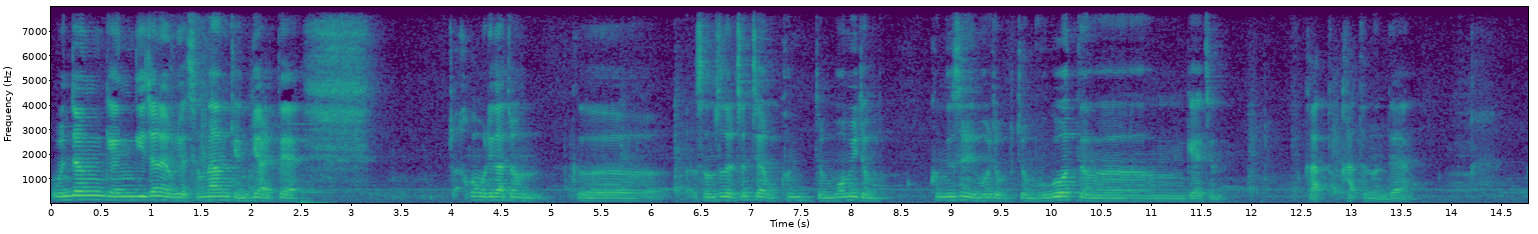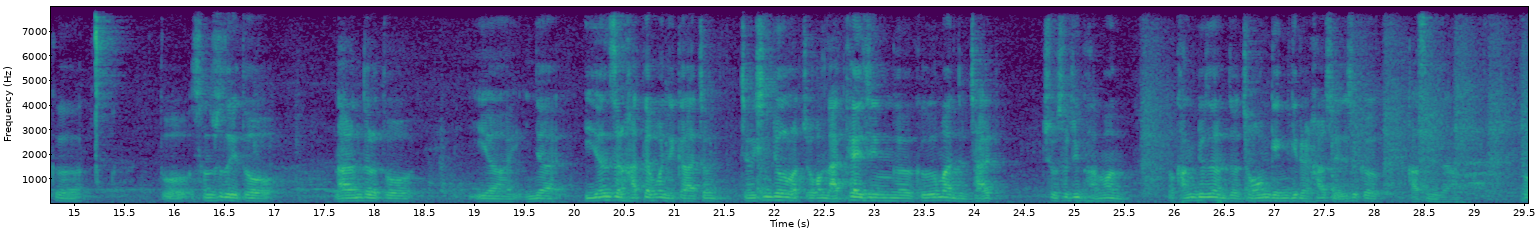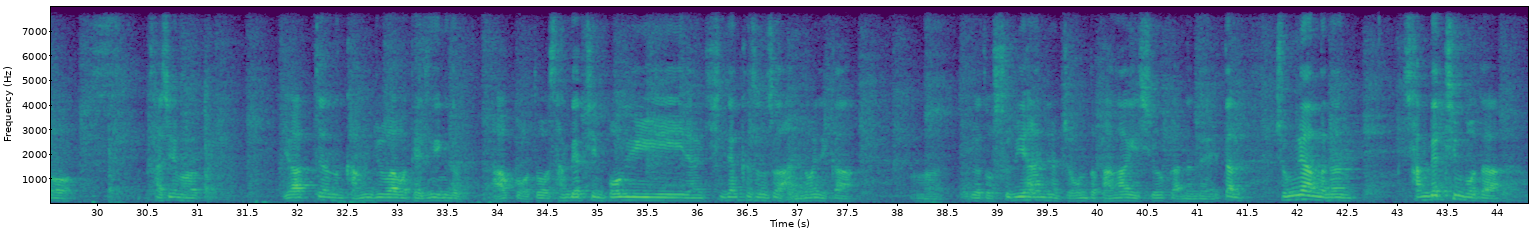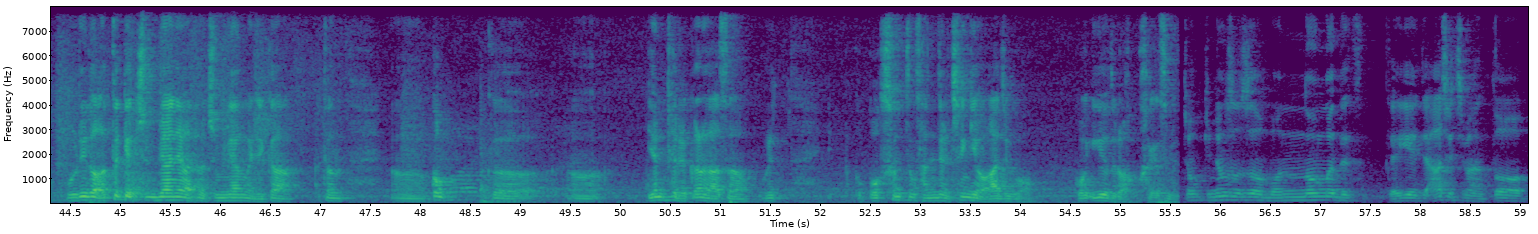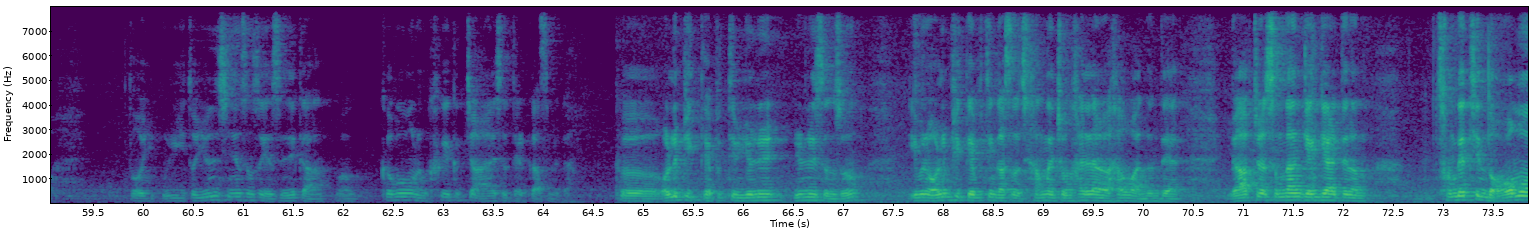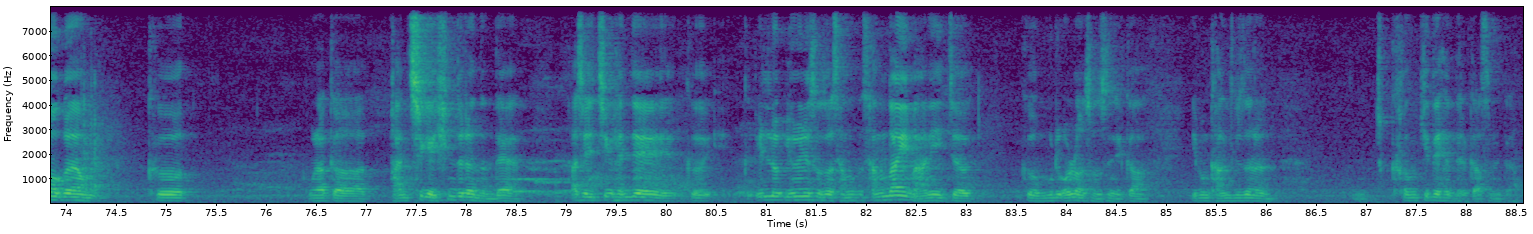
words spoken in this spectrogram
이번 경기 전에 우리가 성남 경기할 때 조금 우리가 좀 그 선수들 전체 컨, 좀 몸이 좀 컨디션이 몸이 좀, 좀 무거웠던 게좀 같았는데 그 또 선수들이 또 나름대로 또 이어 이제 이 연승을 하다 보니까 좀 정신적으로 조금 나태해진 거 그것만 좀 잘 주소직하면 또 강조전은 더 좋은 경기를 할 수 있을 것 같습니다. 또 사실 뭐 여합전 강주하고 대진 경기도 봤고 또 상대팀 보기랑 신장 큰 선수가 안 나오니까 어, 이것도 수비하는 데는 조금 더 방황이 쉬울 것 같는데 일단 중요한 거는 상대팀보다 우리가 어떻게 준비하냐가 더 중요한 거니까 하여튼 어, 꼭그 어, 연패를 끊어가서 우리 꼭 선승 산전을 챙겨와가지고 꼭 이기도록 하겠습니다. 좀 김정 선수 못 넣은 건데 되게 이제 아쉽지만 또 또 우리 또 윤신영 선수가 있으니까 뭐 그 부분은 크게 걱정 안 하셔도 될 것 같습니다. 그 올림픽 대표팀 윤일 선수 이번에 올림픽 대표팀 가서 상당히 좋은 활약을 하고 왔는데 요 앞전 성남 경기할 때는 상대팀 너무 그냥 그 뭐랄까 반칙에 힘들었는데 사실 지금 현재 그, 그 윤일 선수 상, 상당히 많이 저 그 물이 올라온 선수니까 이번 강주전은 큰 기대해도 될 것 같습니다.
